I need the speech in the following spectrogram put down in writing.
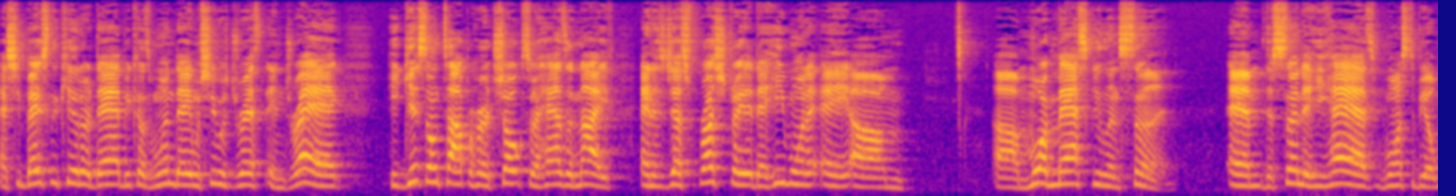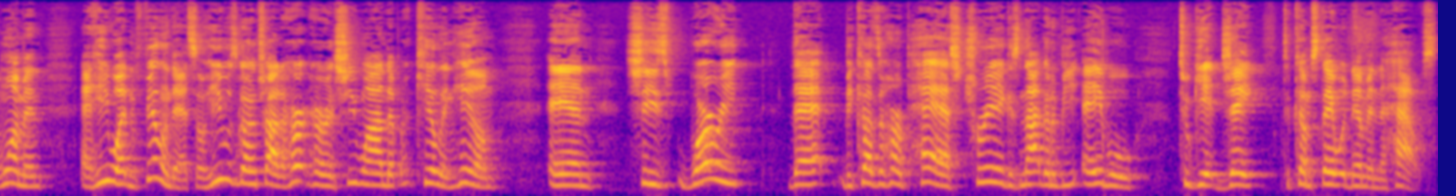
and she basically killed her dad because one day when she was dressed in drag, he gets on top of her, chokes her, has a knife, and is just frustrated that he wanted a um, uh, more masculine son. And the son that he has wants to be a woman, and he wasn't feeling that. So he was going to try to hurt her, and she wound up killing him. And she's worried that because of her past, Trig is not going to be able to get Jake to come stay with them in the house.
